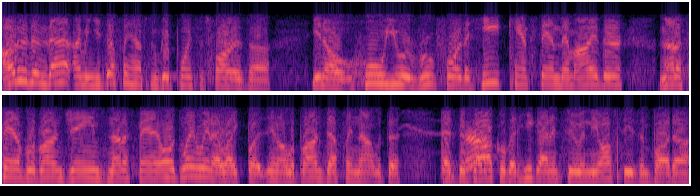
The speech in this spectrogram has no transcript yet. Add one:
other than that, I mean, you definitely have some good points as far as uh, you know who you would root for. The Heat can't stand them either. Not a fan of LeBron James. Not a fan. Oh, Dwayne Wade I like, but you know LeBron definitely not with the that Sure. debacle that he got into in the off season. But uh,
